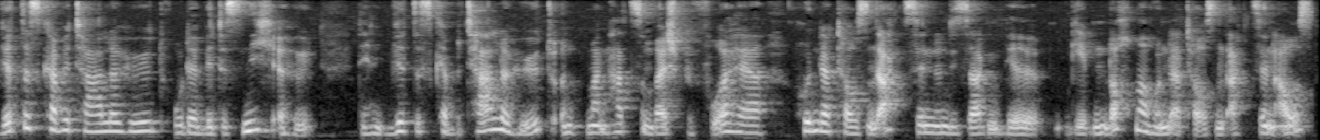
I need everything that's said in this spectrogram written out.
wird das Kapital erhöht oder wird es nicht erhöht? Denn wird das Kapital erhöht und man hat zum Beispiel vorher 100.000 Aktien und die sagen, wir geben nochmal 100.000 Aktien aus,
